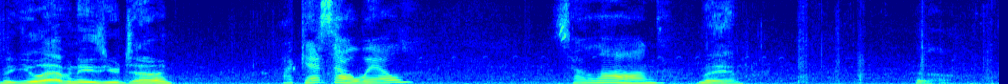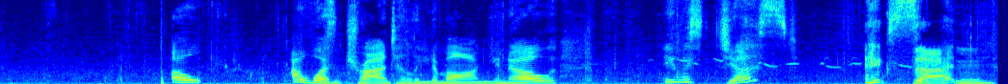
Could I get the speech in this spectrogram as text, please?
But you'll have an easier time, I guess I will. So long. ma'am. Oh, Oh, I wasn't trying to lead him on, you know? It was just exciting.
